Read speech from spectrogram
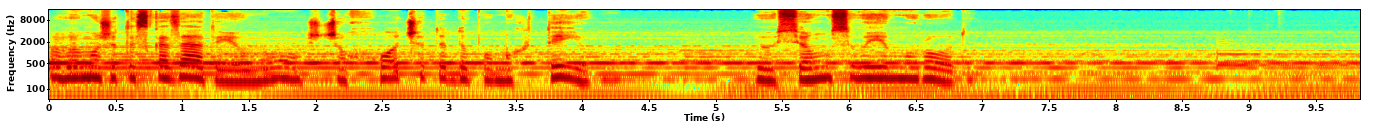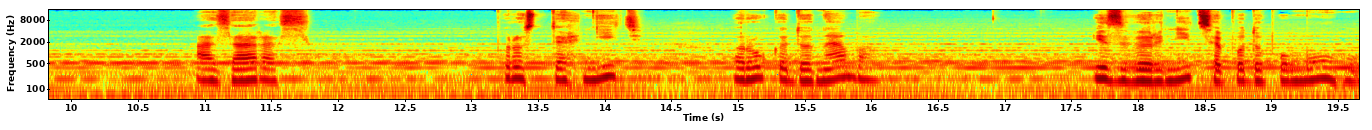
Ви можете сказати йому, що хочете допомогти йому і усьому своєму роду. А зараз простягніть руки до неба і зверніться по допомогу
